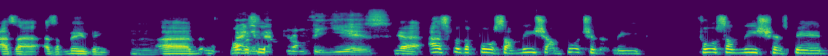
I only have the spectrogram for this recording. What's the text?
as a as a movie. Mhm. Um, what was Banging the, that drum for years. yeah. As for the Force Unleashed, unfortunately, Force Unleashed has been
